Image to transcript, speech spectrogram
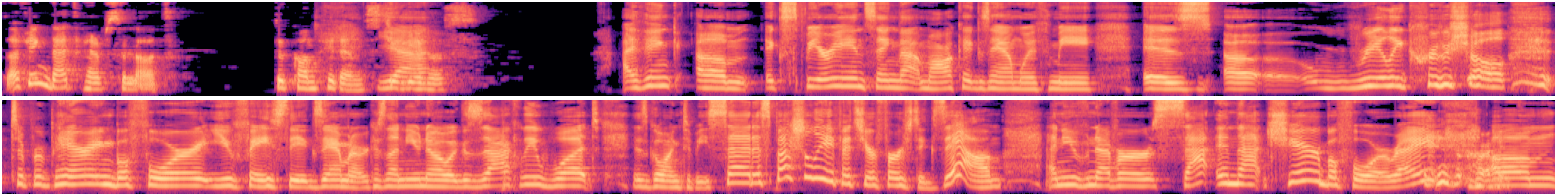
So I think that helps a lot. The confidence yeah. to give us. I think um, experiencing that mock exam with me is uh, really crucial to preparing before you face the examiner because then you know exactly what is going to be said, especially if it's your first exam and you've never sat in that chair before, right? Right. Um,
